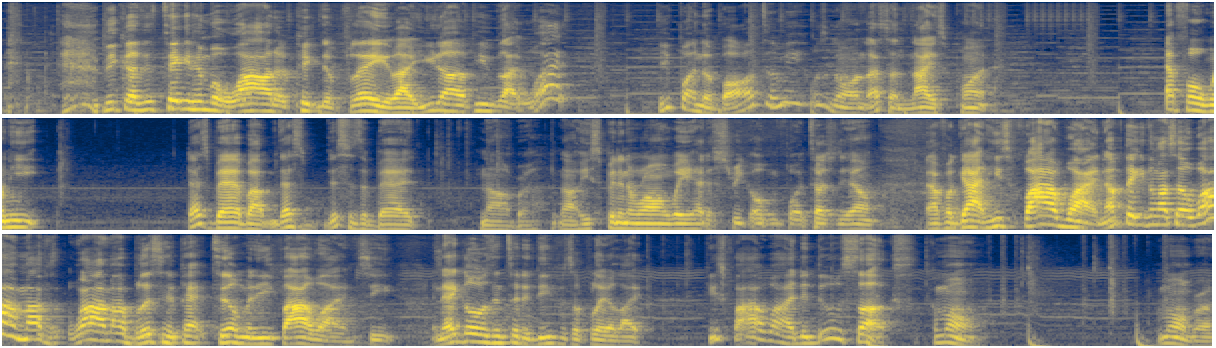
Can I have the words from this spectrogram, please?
because it's taking him a while to pick the play. Like, you know, people like, what? He putting the ball to me? What's going on? That's a nice punt. That for when he that's bad Bob. that's this is a bad Nah, bro. No, he's spinning the wrong way. Had a streak open for a touchdown. And I forgot he's five wide. And I'm thinking to myself, why am I why am I blitzing Pat Tillman? He's five wide. See, and that goes into the defensive player. Like, he's five wide. The dude sucks. Come on. Come on, bro.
